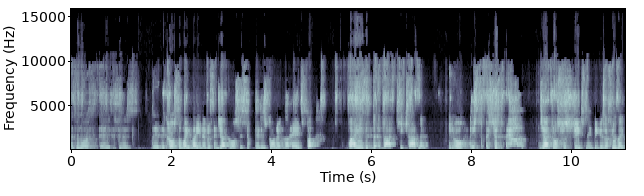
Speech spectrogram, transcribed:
I don't know if uh, as soon as they, they cross the white line, everything Jack Ross has said has gone out of their heads. But why is it that that keeps happening? You know, it's it's just Jack Ross frustrates me because I feel like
